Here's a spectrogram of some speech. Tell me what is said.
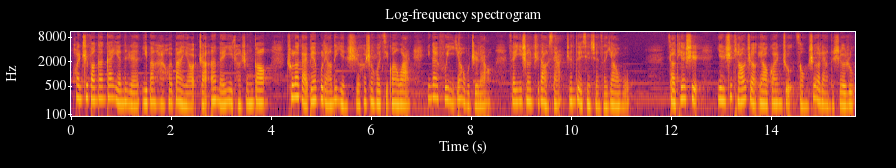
患脂肪肝肝炎的人一般还会伴有转氨酶异常升高。除了改变不良的饮食和生活习惯外，应该辅以药物治疗，在医生指导下针对性选择药物。小贴士：饮食调整要关注总热量的摄入。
